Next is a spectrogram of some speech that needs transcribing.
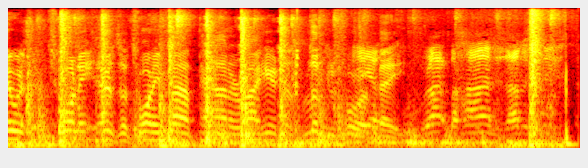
There, was a 20, there's a 25 pounder right here just looking for a Yeah, bait. right behind it. I just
